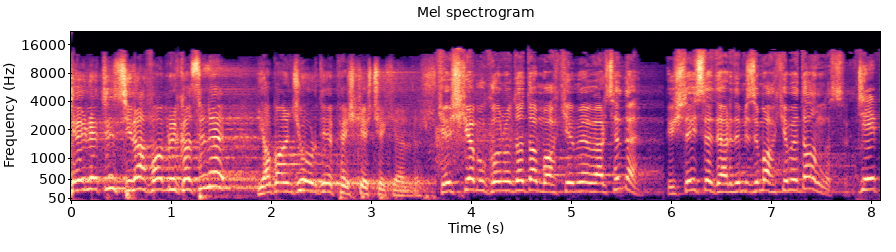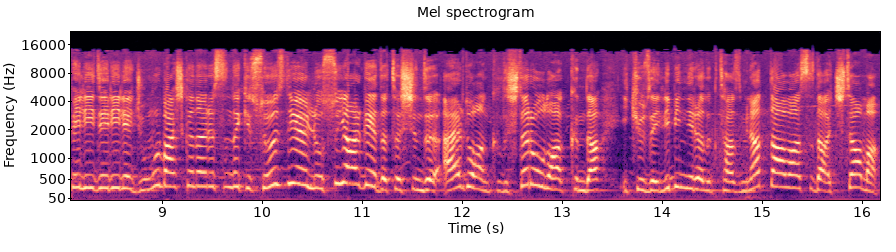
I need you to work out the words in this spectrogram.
devletin silah fabrikasını yabancı orduya peşkeş çekerler. Keşke bu konuda da mahkemeye verse de hiç değilse derdimizi mahkemede anlasın. CHP lideriyle Cumhurbaşkanı arasındaki söz diyalosu yargıya da taşındı. Erdoğan Kılıçdaroğlu hakkında 250 bin liralık tazminat davası da açtı ama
